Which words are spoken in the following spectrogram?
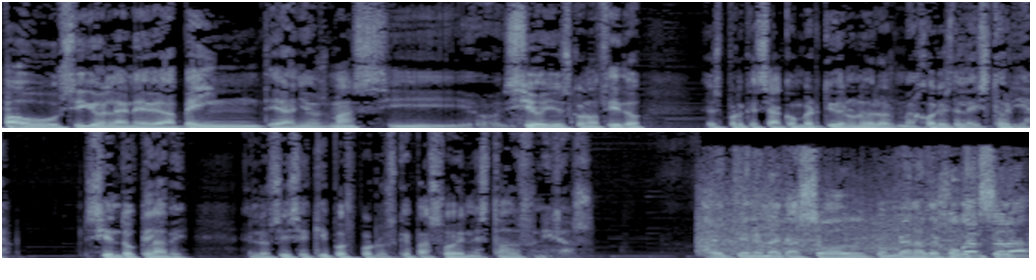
Pau siguió en la NBA 20 años más y si hoy es conocido es porque se ha convertido en uno de los mejores de la historia, siendo clave en los seis equipos por los que pasó en Estados Unidos. Ahí tiene a Gasol con ganas de jugársela.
